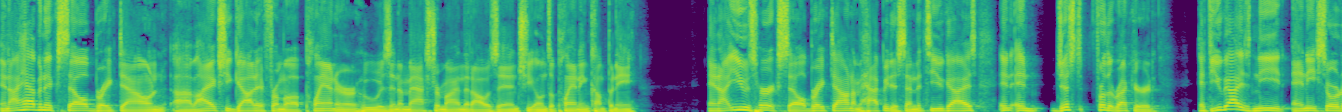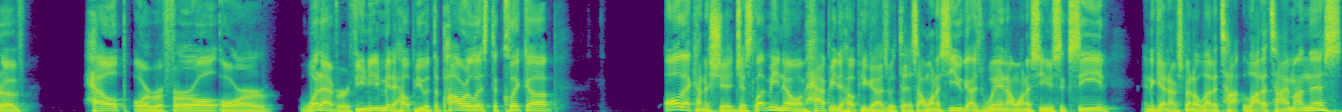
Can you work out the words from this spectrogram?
And I have an Excel breakdown. Um, I actually got it from a planner who was in a mastermind that I was in. She owns a planning company. And I use her Excel breakdown. I'm happy to send it to you guys. And, and just for the record, if you guys need any sort of help or referral or whatever, if you need me to help you with the power list, the ClickUp, all that kind of shit, just let me know. I'm happy to help you guys with this. I want to see you guys win. I want to see you succeed. And again, I've spent a lot of time, lot of time on this.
